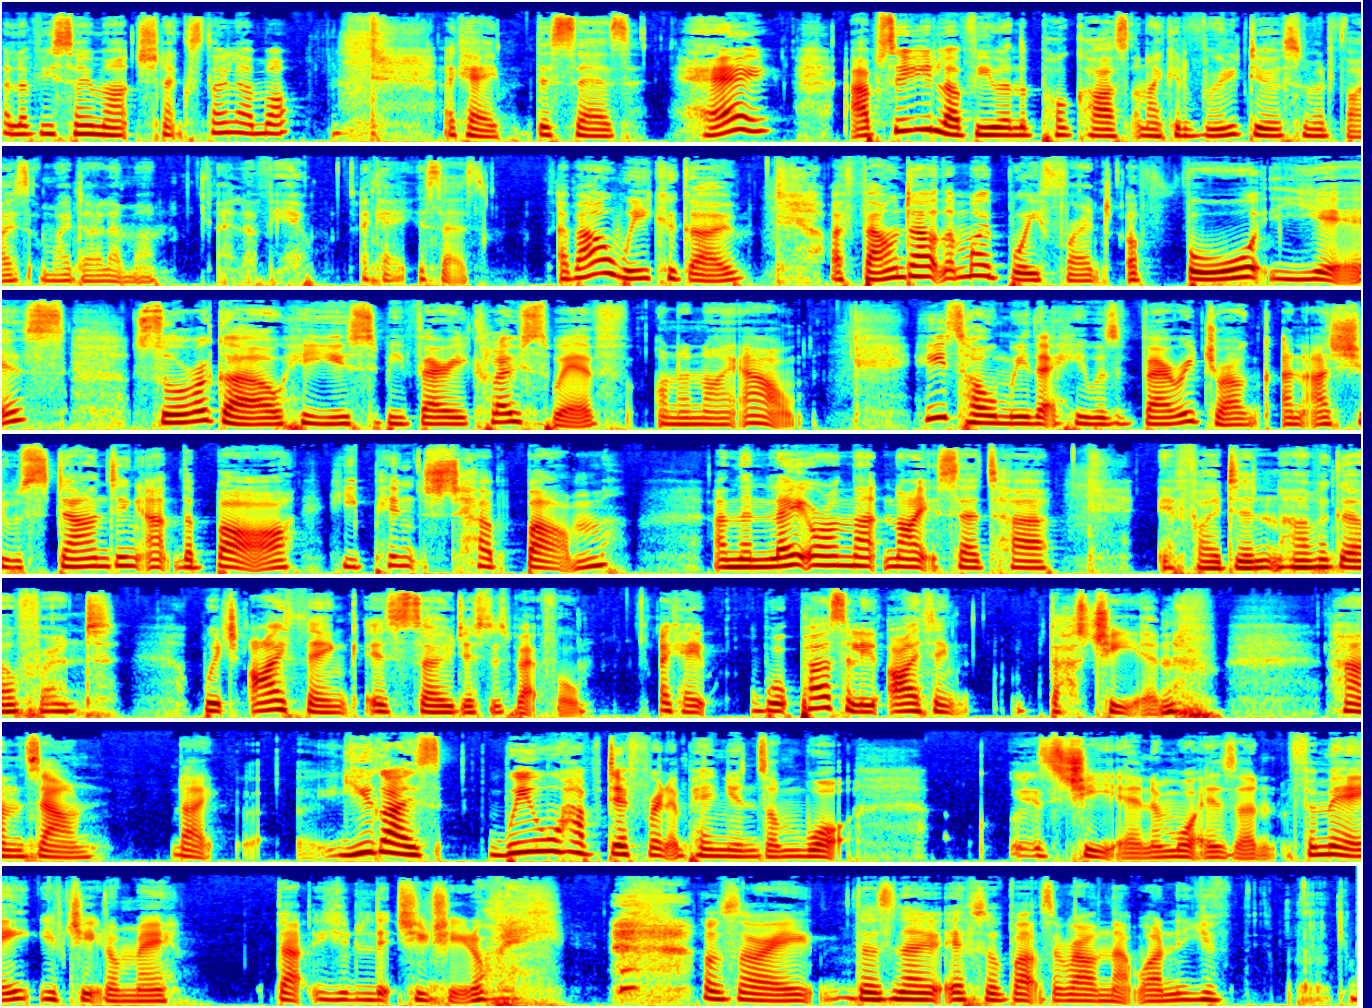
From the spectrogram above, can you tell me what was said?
I love you so much. Next dilemma. Okay, this says, Hey, absolutely love you and the podcast, and I could really do with some advice on my dilemma. I love you. Okay, it says, about a week ago, I found out that my boyfriend of four years saw a girl he used to be very close with on a night out. He told me that he was very drunk, and as she was standing at the bar, he pinched her bum and then later on that night said to her, If I didn't have a girlfriend, which I think is so disrespectful. Okay, well, personally, I think that's cheating, hands down. Like, you guys, we all have different opinions on what is cheating and what isn't. For me, you've cheated on me. That you literally cheated on me. I'm sorry. There's no ifs or buts around that one. You've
